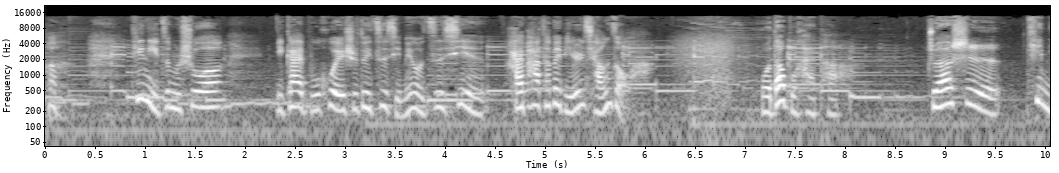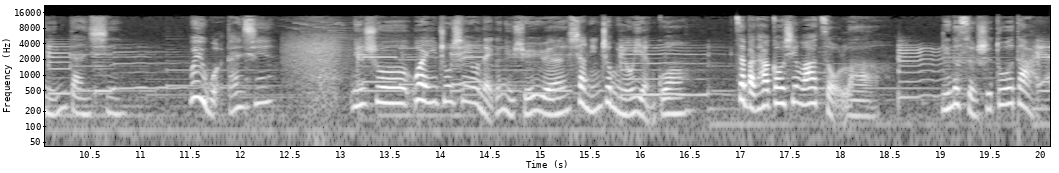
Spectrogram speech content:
哼，听你这么说，你该不会是对自己没有自信，还怕他被别人抢走啊？我倒不害怕，主要是替您担心。为我担心？您说，万一中心有哪个女学员像您这么有眼光，再把她高薪挖走了，您的损失多大呀？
